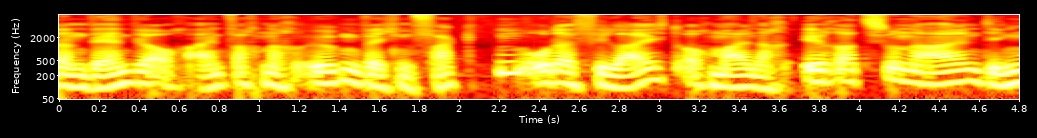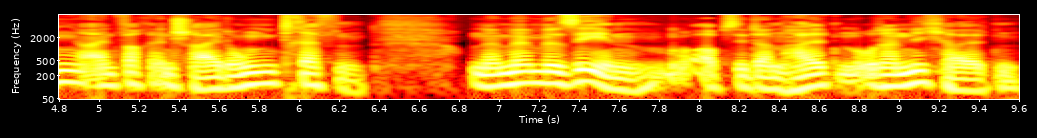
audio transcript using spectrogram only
dann werden wir auch einfach nach irgendwelchen Fakten oder vielleicht auch mal nach irrationalen Dingen einfach Entscheidungen treffen. Und dann werden wir sehen, ob sie dann halten oder nicht halten.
